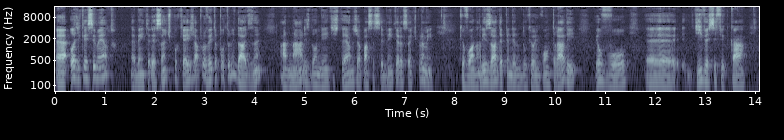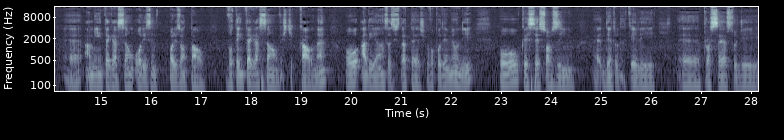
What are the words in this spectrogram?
É, o de crescimento é bem interessante porque aí já aproveita oportunidades, né? A análise do ambiente externo já passa a ser bem interessante para mim, que eu vou analisar, dependendo do que eu encontrar ali, eu vou é, diversificar é, a minha integração horizontal. Vou ter integração vertical, né? Ou alianças estratégicas. Eu vou poder me unir ou crescer sozinho é, dentro daquele processo de,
